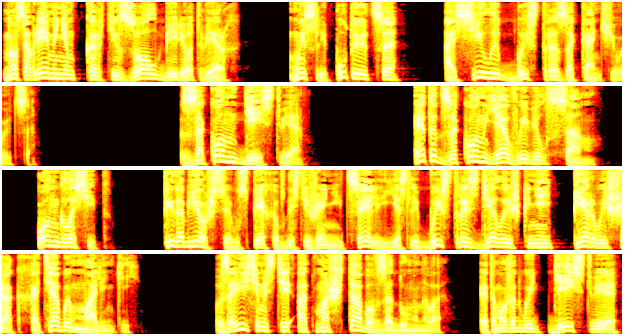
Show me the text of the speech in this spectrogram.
Но со временем кортизол берет верх. Мысли путаются, а силы быстро заканчиваются. Закон действия. Этот закон я вывел сам. Он гласит, ты добьешься успеха в достижении цели, если быстро сделаешь к ней первый шаг, хотя бы маленький. В зависимости от масштабов задуманного, это может быть действие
